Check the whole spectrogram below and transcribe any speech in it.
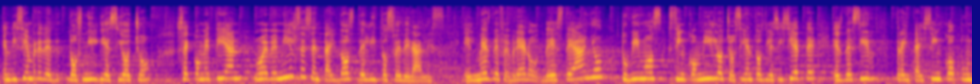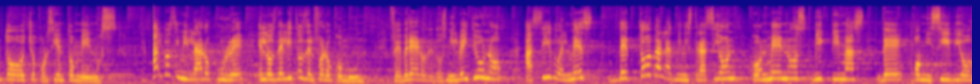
en diciembre de 2018, se cometían 9.062 delitos federales. El mes de febrero de este año tuvimos 5.817, es decir, 35.8% menos. Algo similar ocurre en los delitos del fuero común. Febrero de 2021 ha sido el mes de toda la administración con menos víctimas de homicidio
